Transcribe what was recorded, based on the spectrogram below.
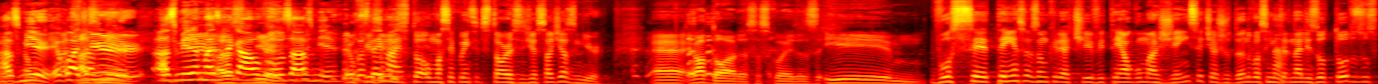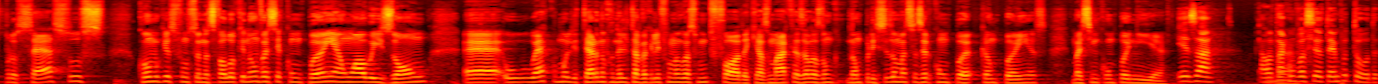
Asmir, eu gosto de Asmir. Asmir é mais legal, Asmir. vou usar Asmir. Eu Gostei fiz mais. uma sequência de stories esse dia só de Asmir. É, eu adoro essas coisas. E você tem essa visão criativa e tem alguma agência te ajudando? Você não. internalizou todos os processos? Como que isso funciona? Você falou que não vai ser campanha, é um always on. É, o Eco Moliterno, quando ele estava aqui, ele falou um negócio muito foda, que as marcas elas não, não precisam mais fazer campanhas, mas sim companhia. Exato. Ela está com você o tempo todo.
